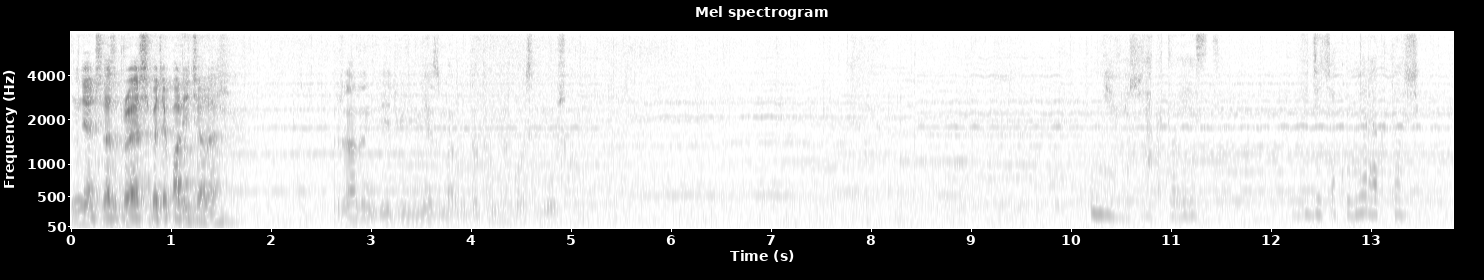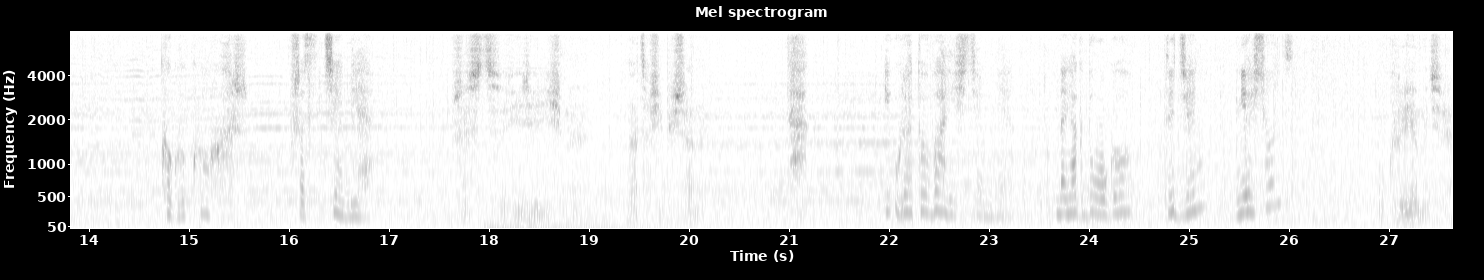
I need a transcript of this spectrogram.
Nie wiem, czy ta zbroja się będzie palić, ale... Żaden Wiedźmin nie zmarł dotąd we własnym łóżku. Nie wiesz, jak to jest. Widzieć, jak umiera ktoś, kogo kochasz. Przez ciebie. Wszyscy wiedzieliśmy, na co się piszemy. Tak. I uratowaliście mnie. Na jak długo? Tydzień? Miesiąc? Ukryjemy cię.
